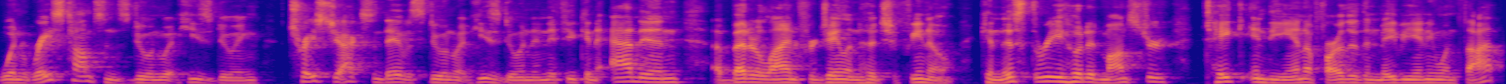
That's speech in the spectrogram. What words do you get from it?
When Race Thompson's doing what he's doing, Trayce Jackson Davis doing what he's doing. And if you can add in a better line for Jalen Hood Schifino, can this three hooded monster take Indiana farther than maybe anyone thought?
